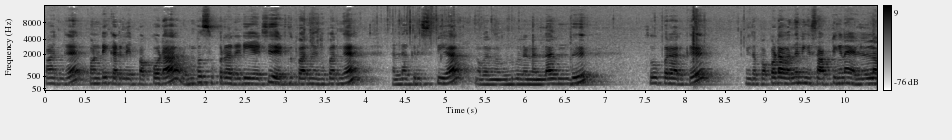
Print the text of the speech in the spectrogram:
பாருங்க கொண்டை கடலை பக்கோடா ரொம்ப சூப்பராக ரெடி ஆகிடுச்சு எடுத்து பாருங்கள் இங்கே பாருங்கள் நல்லா கிறிஸ்பியாக இங்கே பாருங்க உள்ளுக்குள்ள நல்லா வந்து சூப்பராக இருக்குது இந்த பக்கோடா வந்து நீங்கள் சாப்பிட்டீங்கன்னா எல்லா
